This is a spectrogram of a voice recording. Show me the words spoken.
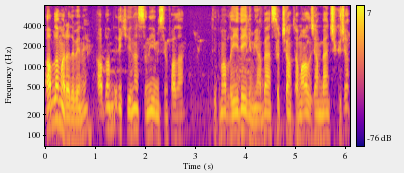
Ablam aradı beni. Ablam dedi ki nasılsın iyi misin falan. Dedim abla iyi değilim ya. Ben sırt çantamı alacağım ben çıkacağım.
